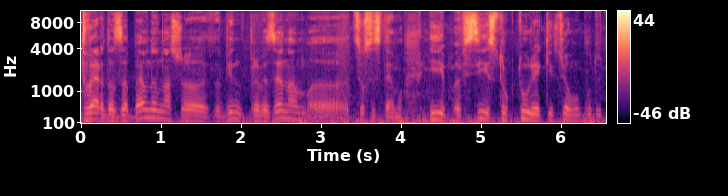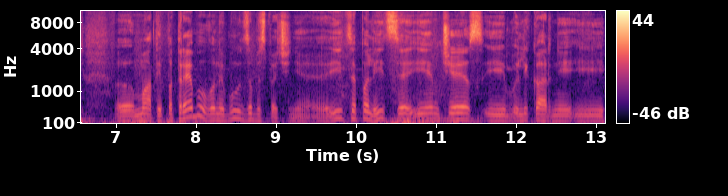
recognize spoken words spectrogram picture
твердо запевнив нас, що він привезе нам е, цю систему. І всі структури, які в цьому будуть е, мати потребу, вони будуть забезпечені. І це поліція, і МЧС, і лікарні, і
